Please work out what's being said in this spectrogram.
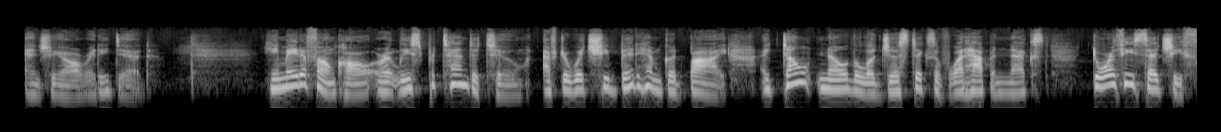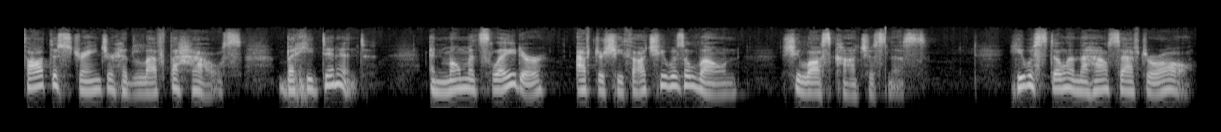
and she already did. He made a phone call, or at least pretended to, after which she bid him goodbye. I don't know the logistics of what happened next. Dorothy said she thought the stranger had left the house, but he didn't. And moments later, after she thought she was alone, she lost consciousness. He was still in the house after all,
